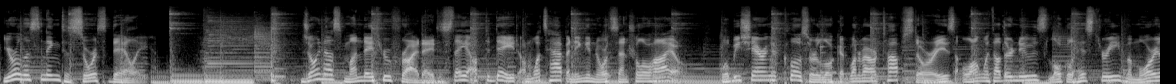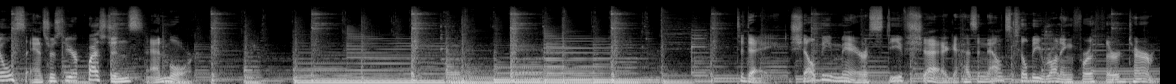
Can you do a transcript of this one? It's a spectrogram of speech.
You're listening to Source Daily. Join us Monday through Friday to stay up to date on what's happening in North Central Ohio. We'll be sharing a closer look at one of our top stories, along with other news, local history, memorials, answers to your questions, and more. Today, Shelby Mayor Steve Schag has announced he'll be running for a third term,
